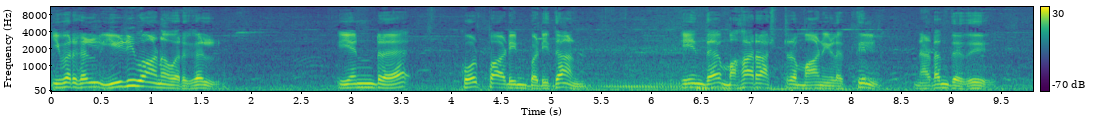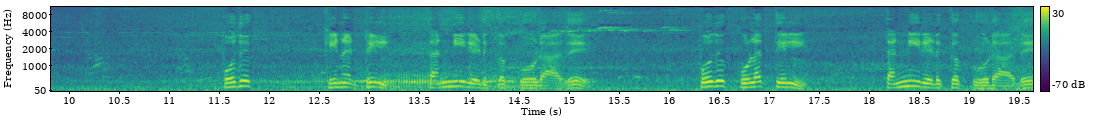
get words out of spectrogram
இவர்கள் இழிவானவர்கள் என்ற கோட்பாடின்படிதான் இந்த மகாராஷ்டிர மாநிலத்தில் நடந்தது. பொது கிணற்றில் தண்ணீர் எடுக்கக்கூடாது. பொது குளத்தில் தண்ணீர் எடுக்கக்கூடாது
